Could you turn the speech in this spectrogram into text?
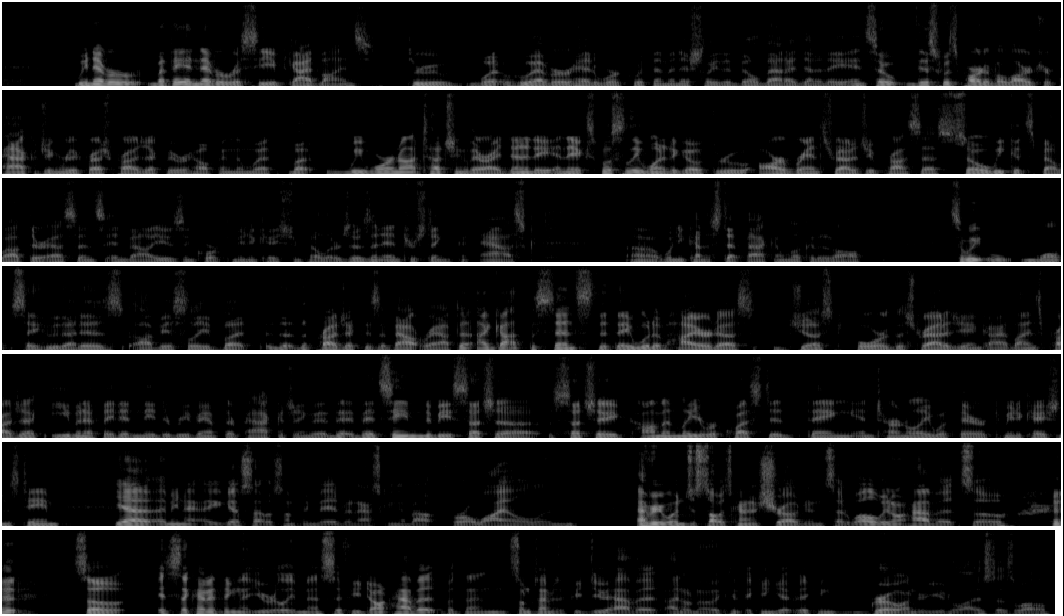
We never, but they had never received guidelines through wh- whoever had worked with them initially to build that identity. And so this was part of a larger packaging refresh project we were helping them with, but we were not touching their identity. And they explicitly wanted to go through our brand strategy process so we could spell out their essence and values and core communication pillars. It was an interesting ask uh, when you kind of step back and look at it all. So we won't say who that is, obviously, but the, the project is about wrapped. And I got the sense that they would have hired us just for the strategy and guidelines project, even if they didn't need to revamp their packaging. It, seemed to be such a such a commonly requested thing internally with their communications team. Yeah, I mean, I guess that was something they had been asking about for a while, and everyone just always kind of shrugged and said, "Well, we don't have it." So, so it's the kind of thing that you really miss if you don't have it. But then sometimes if you do have it, I don't know, it can it can get it can grow underutilized as well.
